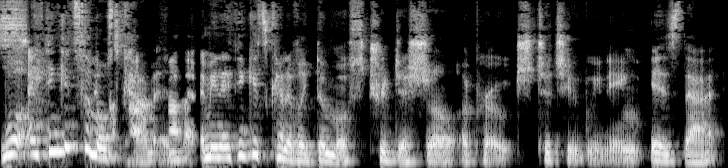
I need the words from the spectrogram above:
Well, I think it's the most common. I mean, I think it's kind of like the most traditional approach to tube weaning is that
